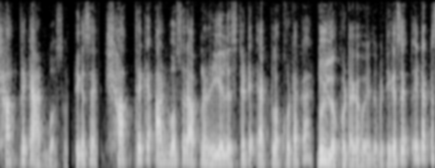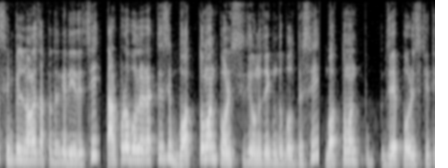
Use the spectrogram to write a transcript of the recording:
সাত থেকে আট বছর, ঠিক আছে? সাত থেকে আট বছরে আপনার রিয়েল এস্টেটে এক লক্ষ টাকা, দুই লক্ষ টাকা হয়ে যাবে, ঠিক আছে? তো এটা একটা সিম্পল নলেজ আপনাদেরকে দিয়ে দিচ্ছি। তারপরে বলে রাখতেছি, বর্তমান পরিস্থিতি অনুযায়ী কিন্তু বলতেছি, বর্তমান যে পরিস্থিতি,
